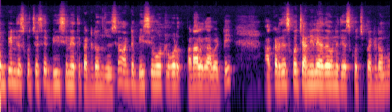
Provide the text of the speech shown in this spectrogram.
ఎంపీని తీసుకొచ్చేసి బీసీని అయితే పెట్టడం చూసాం. అంటే బీసీ ఓట్లు కూడా పడాలి కాబట్టి అక్కడ తీసుకొచ్చి అనిల్ యాదవ్‌ని తీసుకొచ్చి పెట్టడము.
